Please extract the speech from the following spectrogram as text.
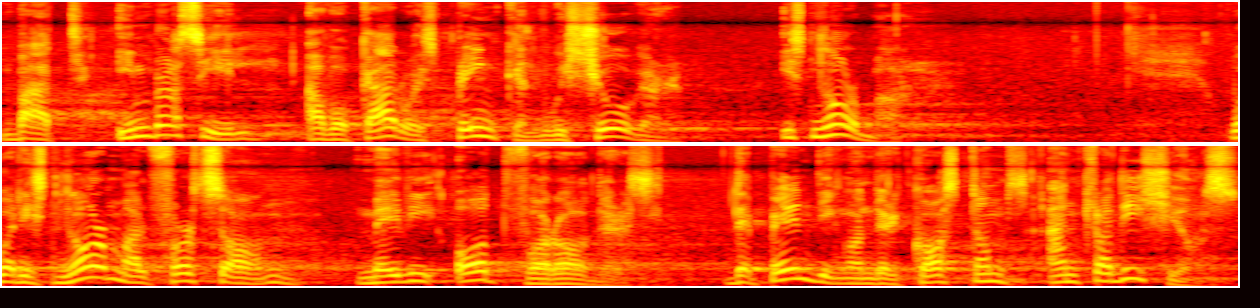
But in Brazil, avocado sprinkled with sugar is normal. What is normal for some may be odd for others, depending on their customs and traditions.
